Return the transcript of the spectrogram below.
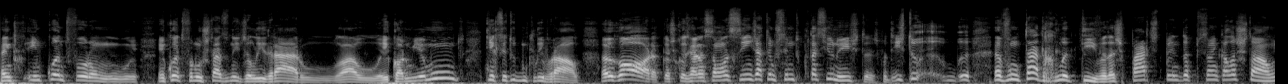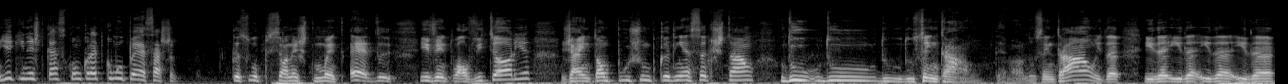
em que enquanto foram, enquanto foram os Estados Unidos a liderar o, lá, a economia mundo, tinha que ser tudo muito liberal. Agora que as coisas já não são assim, já temos que ser muito protecionistas. Portanto, isto, a vontade relativa das partes depende da posição em que elas estão. E aqui neste caso concreto, como o PS acha que a sua posição neste momento é de eventual vitória, já então puxa um bocadinho essa questão do, do, do, do centrão. Do centrão e da, e da, e da, e da, e da,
